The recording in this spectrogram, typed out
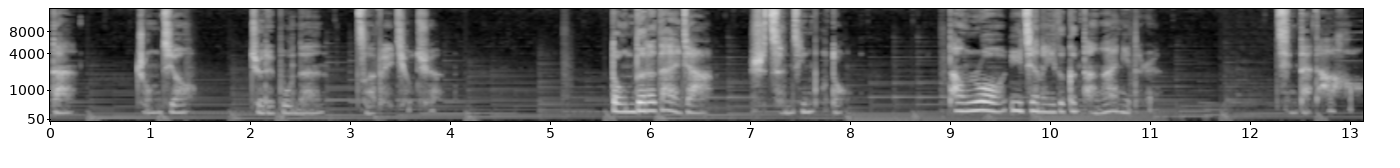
但。终究，绝对不能责备求全。懂得的代价是曾经不懂。倘若遇见了一个更疼爱你的人，请待他好。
